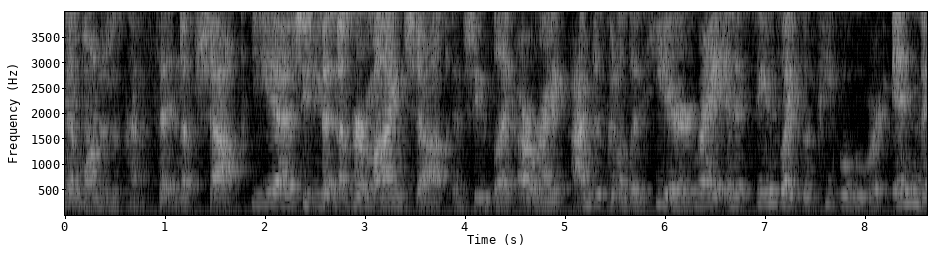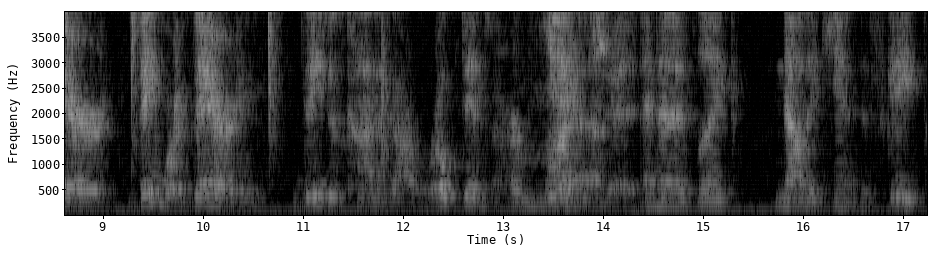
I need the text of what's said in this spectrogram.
that Mhm. Wanda's just kind of setting up shop. Yeah, She's, setting up her mind shop, and she's like, all right, I'm just gonna live here. Right, and it seems like the people who were in there, they were there and they just kind of got roped into her mind Yeah. shit. And then it's like, now they can't escape.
